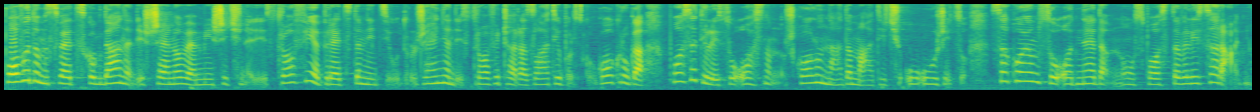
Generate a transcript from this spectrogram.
Povodom Svetskog dana dišenove mišićne distrofije, predstavnici udruženja distrofičara Zlatiborskog okruga posjetili su osnovnu školu Nada Matić u Užicu, sa kojom su odnedavno uspostavili saradnju.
